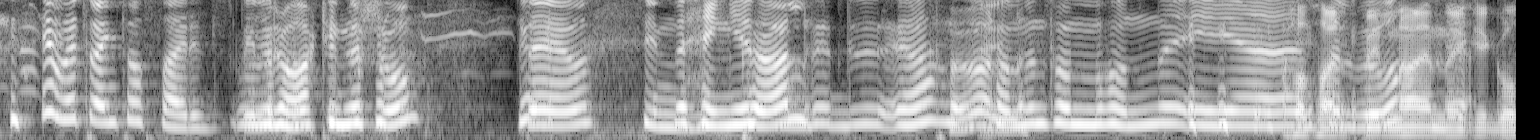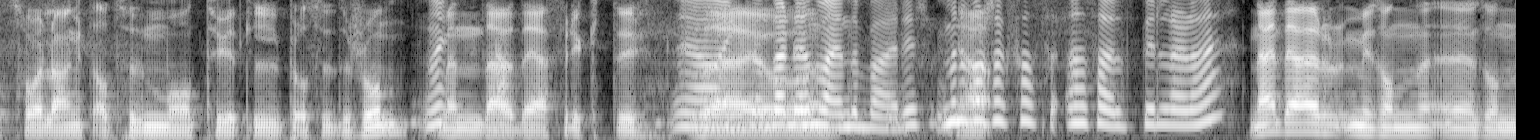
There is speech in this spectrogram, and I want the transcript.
Jeg vet tenkt hasardspill og prostitusjon. Det er jo Det syndens pøl. ja, Pøl. sammen som hånd i uh, Hasardspillene har ennå ikke gått så langt at hun må ty til prostitusjon, Nei. men det er jo det jeg frykter. Så Ja, er jo, Det er den veien det bærer. Men hva slags has- hasardspill er det her? Nei, det er mye sånn, eh, sånn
